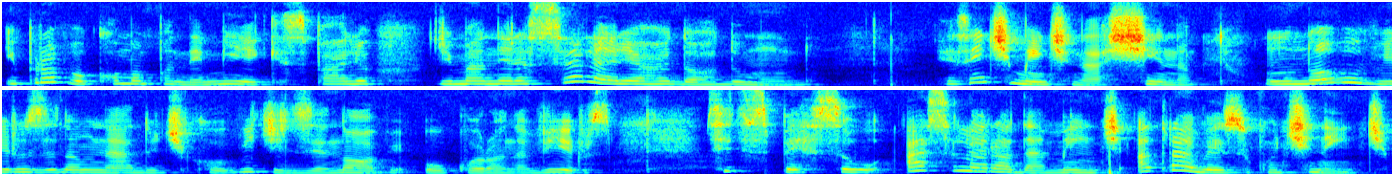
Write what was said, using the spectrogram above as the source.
e provocou uma pandemia que espalhou de maneira celere ao redor do mundo. Recentemente, na China, um novo vírus denominado de Covid-19, ou coronavírus, se dispersou aceleradamente através do continente.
